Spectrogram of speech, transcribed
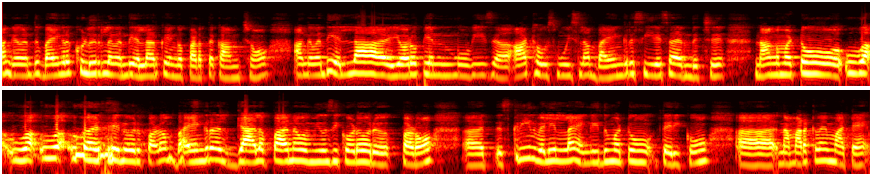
அங்கே வந்து பயங்கர குளிரில் வந்து எல்லாருக்கும் எங்கள் படத்தை காமிச்சோம். அங்கே வந்து எல்லா யூரோப்பியன் மூவிஸ் ஆர்ட் ஹவுஸ் மூவிஸ்லாம் பயங்கர சீரியஸாக இருந்துச்சு. நாங்கள் மட்டும் உவா உவா உவா உவாருன்னு ஒரு படம் பயங்கர கேலப்பான ஒரு மியூசிக்கோட ஒரு படம். ஸ்க்ரீன் வெளியிலலாம் எங்கள் இது மட்டும் தெரிக்கும். நான் மறக்கவே மாட்டேன்.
